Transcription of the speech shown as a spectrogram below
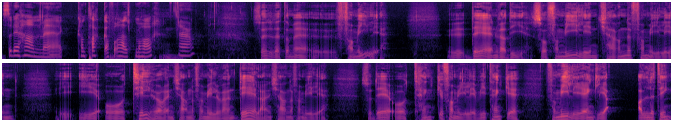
Så det er Han vi kan takke for alt vi har. ja. Så er det dette med ø, familie. Ø, Det er en verdi. Så familien, kjernefamilien, i, i å tilhøre en kjernefamilie, være en del av en kjernefamilie. Så det å tenke familie Vi tenker familie egentlig alle ting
